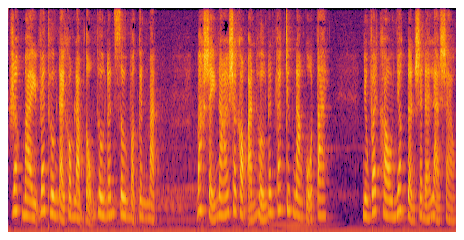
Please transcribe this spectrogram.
Rất may vết thương này không làm tổn thương đến xương và kinh mạch. Bác sĩ nói sẽ không ảnh hưởng đến các chức năng của tay, nhưng vết khâu nhất định sẽ để lại sẹo.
